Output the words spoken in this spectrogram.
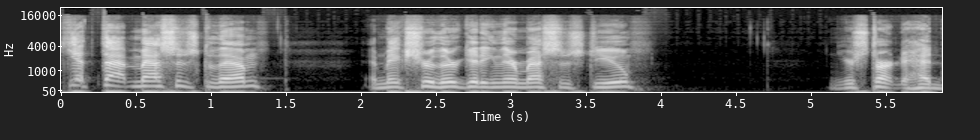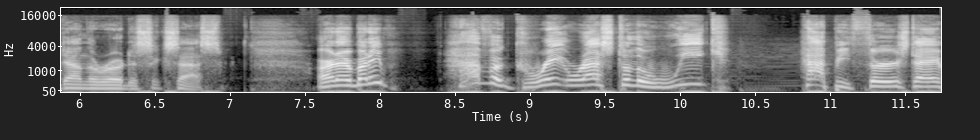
Get that message to them and make sure they're getting their message to you. You're starting to head down the road to success. All right, everybody, have a great rest of the week. Happy Thursday.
